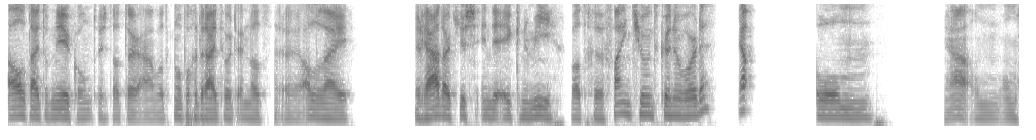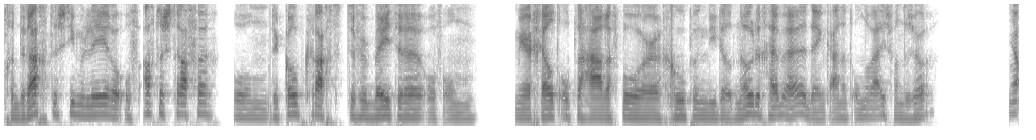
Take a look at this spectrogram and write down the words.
altijd op neerkomt, is dat er aan wat knoppen gedraaid wordt en dat eh, allerlei radartjes in de economie wat gefine-tuned kunnen worden. Ja. Om, ja, om, om gedrag te stimuleren of af te straffen, om de koopkracht te verbeteren of om meer geld op te halen voor groepen die dat nodig hebben. Hè? Denk aan het onderwijs van de zorg. Ja.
